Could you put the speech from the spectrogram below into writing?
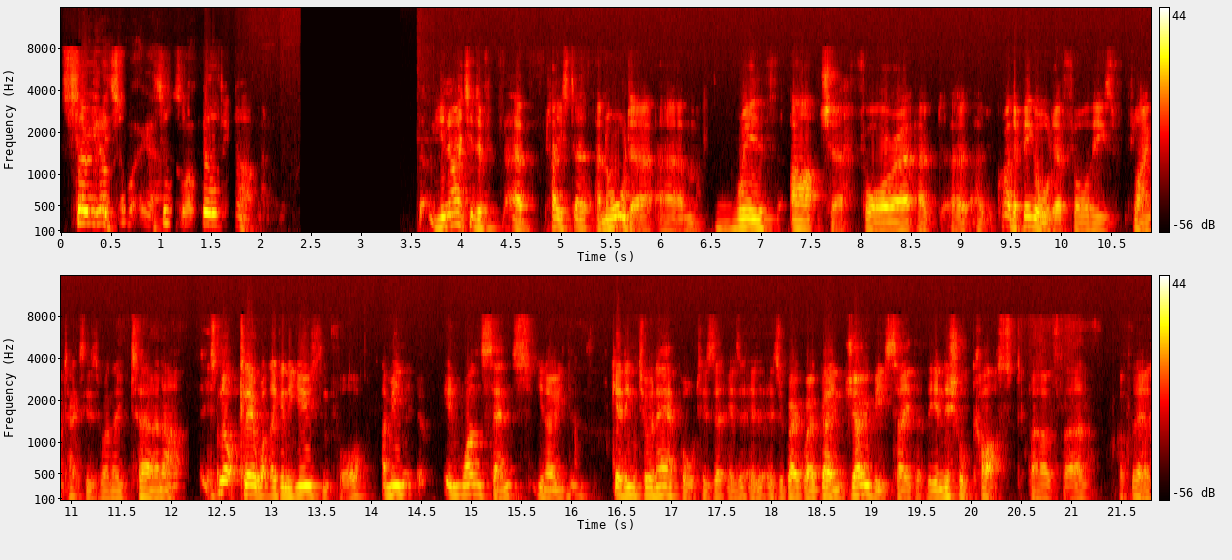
So you know, it's, it's all building up. United have uh, placed a, an order um, with Archer for a, a, a, quite a big order for these flying taxis when they turn up. It's not clear what they're going to use them for. I mean, in one sense, you know, getting to an airport is a, is, is a great way of going. Joby say that the initial cost of uh, of their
